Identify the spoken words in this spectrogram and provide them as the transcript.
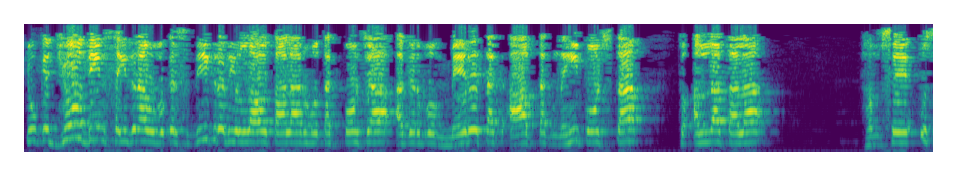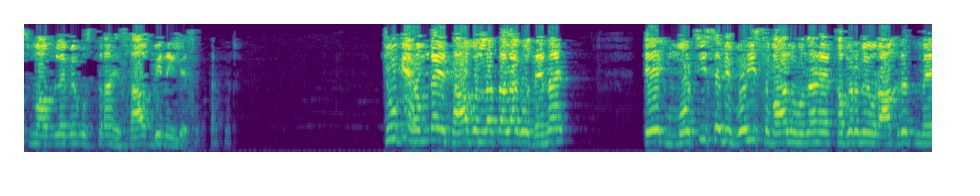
کیونکہ جو دین سیدنا ابو بکر صدیق رضی اللہ تعالیٰ عنہ تک پہنچا، اگر وہ میرے تک، آپ تک نہیں پہنچتا، تو اللہ تعالی ہم سے اس معاملے میں اس طرح حساب بھی نہیں لے سکتا پھر۔ کیونکہ ہم نے حساب اللہ تعالیٰ کو دینا ہے، ایک موچی سے بھی وہی سوال ہونا ہے قبر میں اور آخرت میں،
